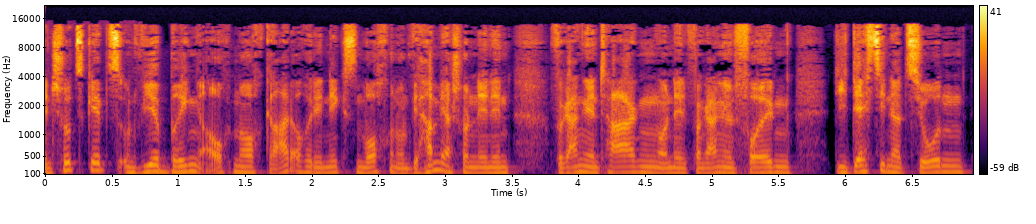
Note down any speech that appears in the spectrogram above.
den Schutz gibt's und wir bringen auch noch, gerade auch in den nächsten Wochen, und wir haben ja schon in den vergangenen Tagen und den vergangenen Folgen die Destinationen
